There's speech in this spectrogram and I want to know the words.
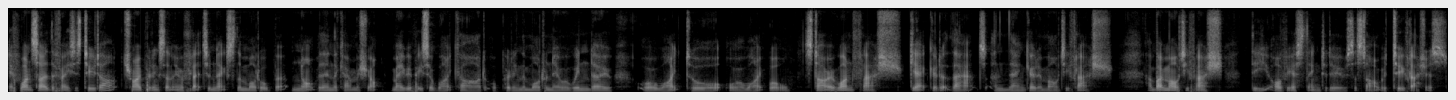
If one side of the face is too dark, try putting something reflective next to the model but not within the camera shot. Maybe a piece of white card or putting the model near a window or a white door or a white wall. Start with one flash, get good at that, and then go to multi flash. And by multi flash, the obvious thing to do is to start with two flashes.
